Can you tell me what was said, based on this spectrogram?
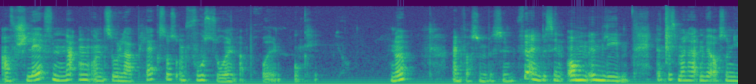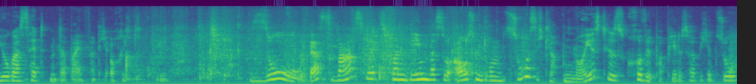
Auf Schläfen, Nacken und Solarplexus und Fußsohlen abrollen. Okay, ja. Ne? Einfach so ein bisschen, für ein bisschen Om im Leben. Letztes Mal hatten wir auch so ein Yoga-Set mit dabei. Fand ich auch richtig cool. So, das war es jetzt von dem, was so außen drum zu ist. Ich glaube, neu ist dieses Krüvelpapier. Das habe ich jetzt so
